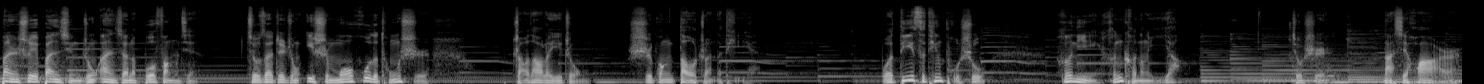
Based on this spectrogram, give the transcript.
半睡半醒中按下了播放键，就在这种意识模糊的同时，找到了一种时光倒转的体验。我第一次听朴树，和你很可能一样，就是那些花儿。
